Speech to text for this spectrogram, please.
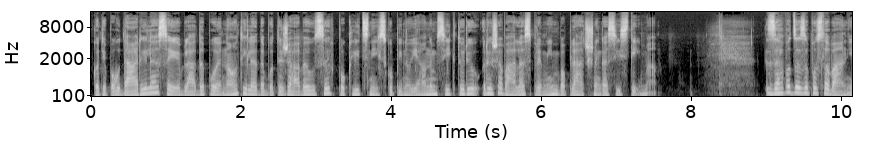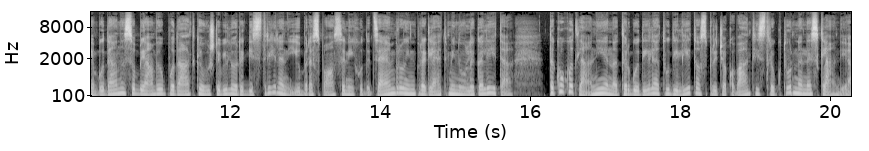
Kot je poudarila, se je vlada poenotila, da bo težave vseh poklicnih skupin v javnem sektorju reševala s premembo plačnega sistema. Zavod za zaposlovanje bo danes objavil podatke o številu registriranih brezposelnih v decembru in pregled minulega leta. Tako kot lani je na trgu dela tudi letos pričakovati strukturne neskladja.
